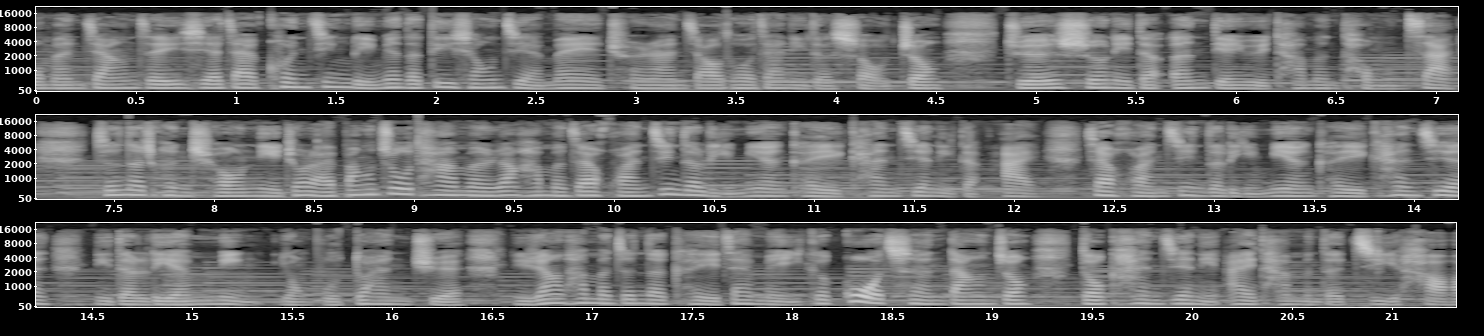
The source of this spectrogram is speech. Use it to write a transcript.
我们将这一些在困境里面的弟兄姐妹全然交托在你的手中，主耶稣，你的恩典与他们同在，真的恳求你就来帮助他们，让他们在环境的里面可以看见你的爱，在环境的里面可以看见你的怜悯永不断绝。你让他们真的可以在每一个过程当中都看见你爱他们的记号，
